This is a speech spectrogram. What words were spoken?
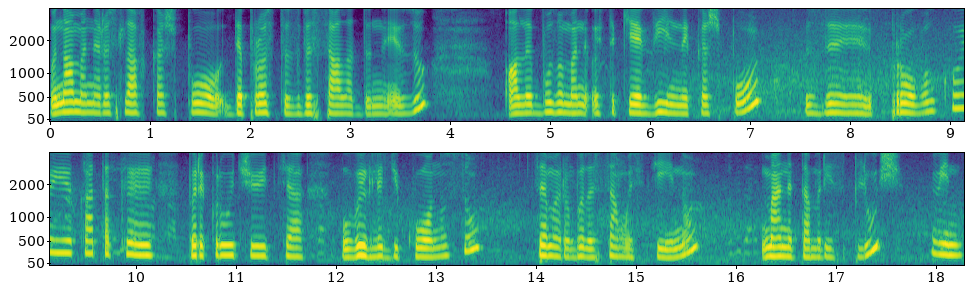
Вона в мене росла в кашпо, де просто звисала донизу. Але було в мене ось таке вільне кашпо з проволокою, яка так е, перекручується у вигляді конусу. Це ми робили самостійно. У мене там ріс плющ, він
